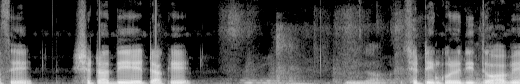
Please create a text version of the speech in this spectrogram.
আছে। সেটা দিয়ে এটাকে সেটিং করে দিতে হবে।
